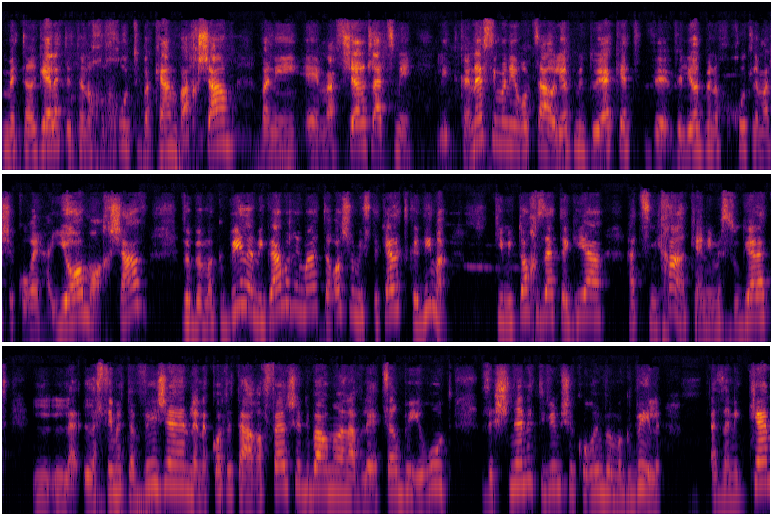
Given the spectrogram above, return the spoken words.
מתרגלת את הנוכחות בכאן ועכשיו, ואני uh, מאפשרת לעצמי להתכנס אם אני רוצה, או להיות מדויקת ו- ולהיות בנוכחות למה שקורה היום או עכשיו, ובמקביל אני גם מרימה את הראש ומסתכלת קדימה. כי מתוך זה תגיע הצמיחה, כי אני מסוגלת לשים את ה vision, לנקות את הערפל שדיברנו עליו, לייצר בהירות, זה שני נתיבים שקורים במקביל. אז אני כן,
